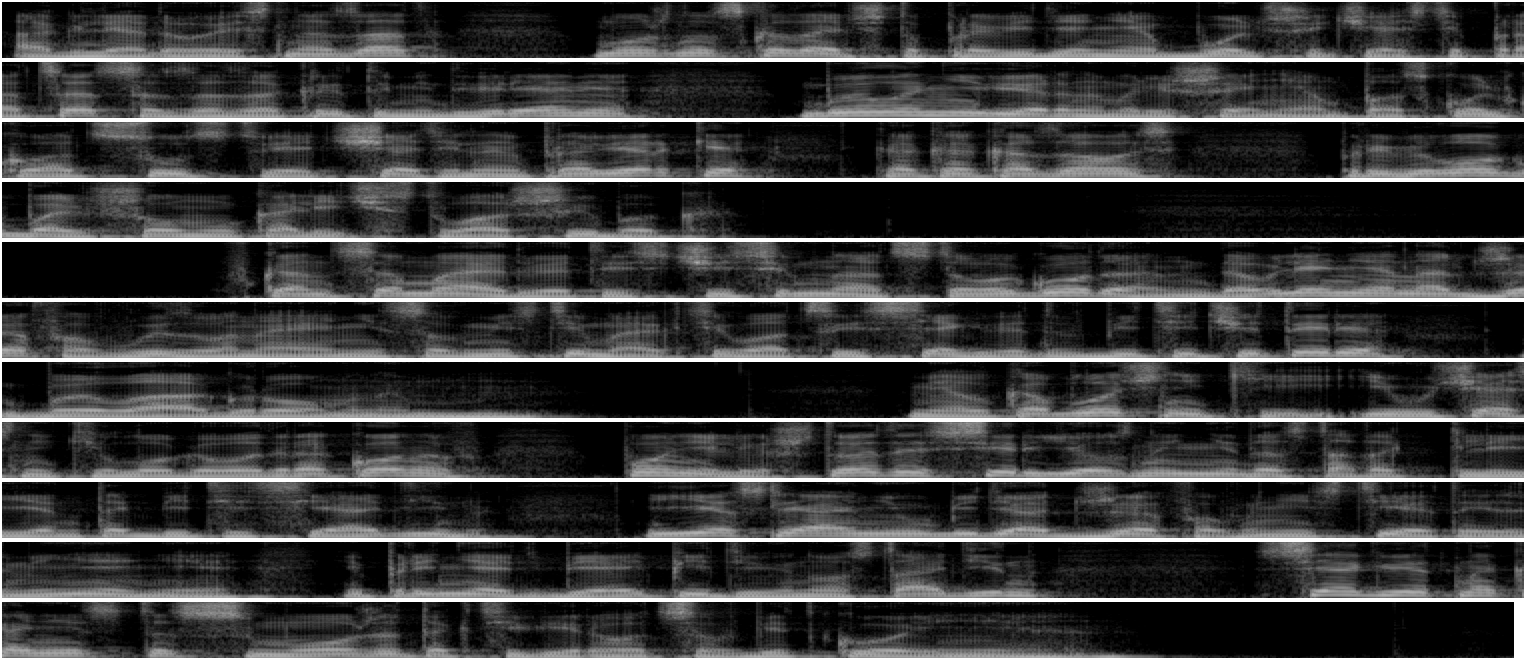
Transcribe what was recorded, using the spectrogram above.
Оглядываясь назад, можно сказать, что проведение большей части процесса за закрытыми дверями было неверным решением, поскольку отсутствие тщательной проверки, как оказалось, привело к большому количеству ошибок. В конце мая 2017 года давление на Джеффа, вызванное несовместимой активацией Segwit в BT4, было огромным. Мелкоблочники и участники логова драконов поняли, что это серьезный недостаток клиента BTC-1 – если они убедят Джеффа внести это изменение и принять BIP-91, Segwit наконец-то сможет активироваться в биткоине.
